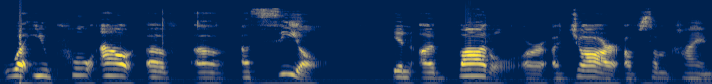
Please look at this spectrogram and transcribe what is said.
what you pull out of a, a seal in a bottle or a jar of some kind.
